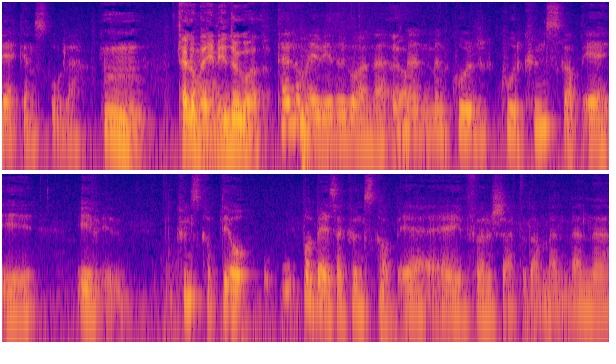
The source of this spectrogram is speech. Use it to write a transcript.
leken skole. Mm. Til og med i videregående. Til og med i videregående. Ja. Men, men hvor, hvor kunnskap er i, i kunnskap, Det å opparbeide seg kunnskap er, er i førersetet. Men, men eh,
